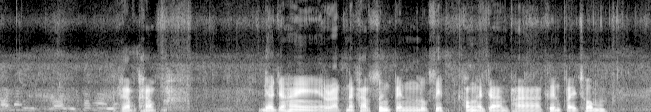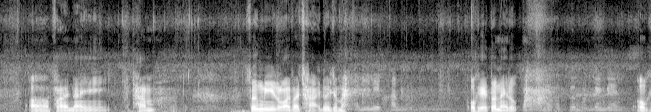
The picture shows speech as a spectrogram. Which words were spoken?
ขอนั่งอีกรออยู่ข้างหน้านะครับครับ เดี๋ยวจะให้รัฐนะครับ ซึ่งเป็นลูกศิษย์ของอาจารย์พาขึ้นไปชมเอ่อภายในถ้ำซึ่งมีรอยพระฉายด้วยใช่ไหมอันนี้นี่คันโอเค ต้นไหนลูกเนี่ยครับต้นแดงโอเค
